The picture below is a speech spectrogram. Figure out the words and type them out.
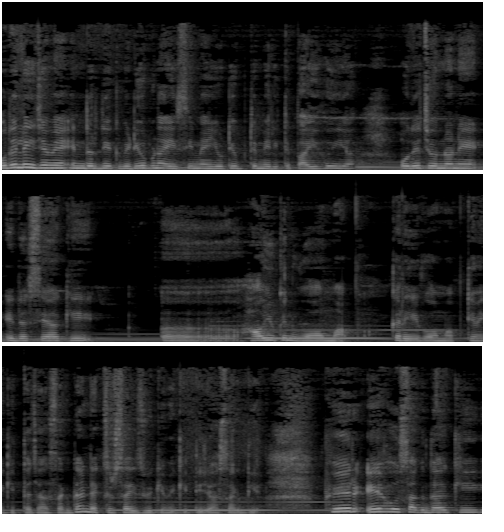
ਉਹਦੇ ਲਈ ਜਿਵੇਂ ਇੰਦਰ ਦੀ ਇੱਕ ਵੀਡੀਓ ਬਣਾਈ ਸੀ, ਮੈਂ YouTube ਤੇ ਮੇਰੀ ਤੇ ਪਾਈ ਹੋਈ ਆ। ਉਹਦੇ ਚ ਉਹਨਾਂ ਨੇ ਇਹ ਦੱਸਿਆ ਕਿ how you can warm up ਘਰੇ ਵਾਰਮ ਅਪ ਕਿਵੇਂ ਕੀਤਾ ਜਾ ਸਕਦਾ ਐਂਡ ਐਕਸਰਸਾਈਜ਼ ਵੀ ਕਿਵੇਂ ਕੀਤੀ ਜਾ ਸਕਦੀ ਹੈ ਫਿਰ ਇਹ ਹੋ ਸਕਦਾ ਕਿ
